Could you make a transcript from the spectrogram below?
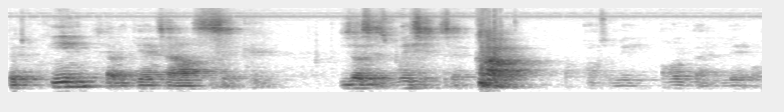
So to Him shall the Gentiles sing. Jesus is waiting. He said, Come unto me, all that labor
